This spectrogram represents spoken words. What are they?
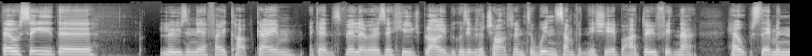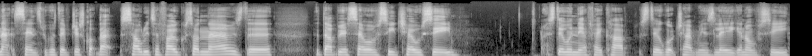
they'll see the losing the FA Cup game against Villa as a huge blow because it was a chance for them to win something this year. But I do think that helps them in that sense because they've just got that solely to focus on now as the, the WSL, obviously Chelsea still in the FA Cup, still got Champions League and obviously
